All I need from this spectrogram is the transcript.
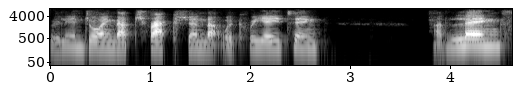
Really enjoying that traction that we're creating, that length.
